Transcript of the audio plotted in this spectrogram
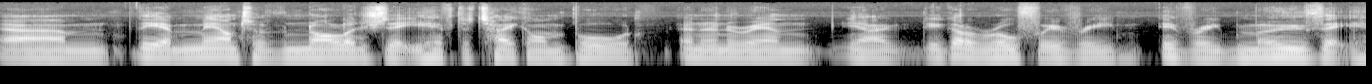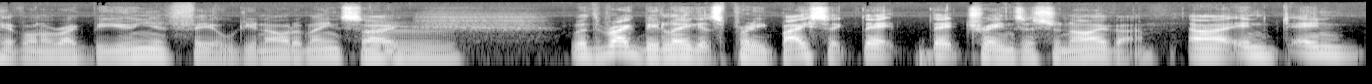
um, the amount of knowledge that you have to take on board in and around. You know, you've got a rule for every every move that you have on a rugby union field. You know what I mean? So with rugby league, it's pretty basic. That that transition over uh, and and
